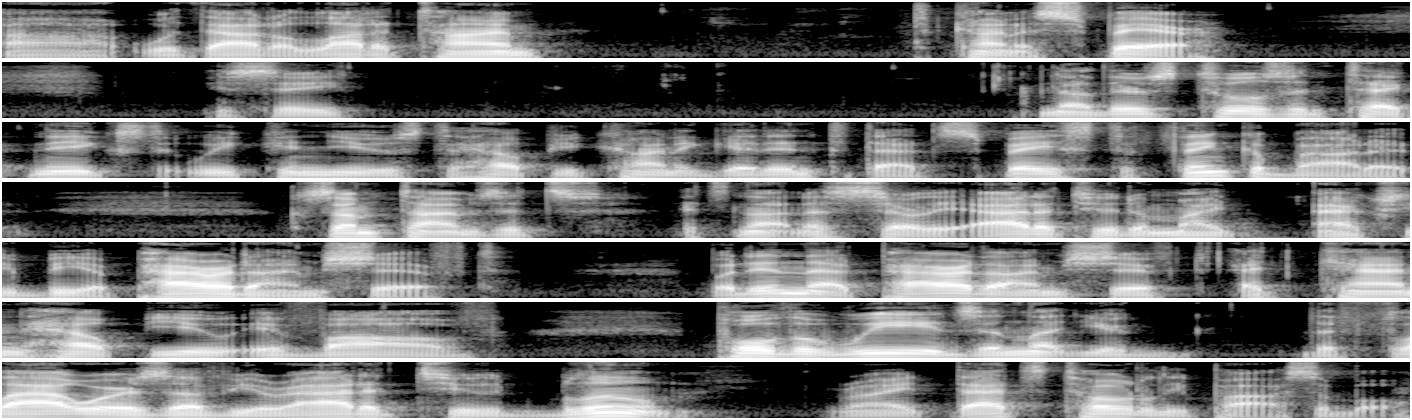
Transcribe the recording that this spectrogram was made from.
uh, without a lot of time to kind of spare. You see? Now, there's tools and techniques that we can use to help you kind of get into that space to think about it. Sometimes it's it's not necessarily attitude; it might actually be a paradigm shift. But in that paradigm shift, it can help you evolve, pull the weeds, and let your the flowers of your attitude bloom. Right? That's totally possible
